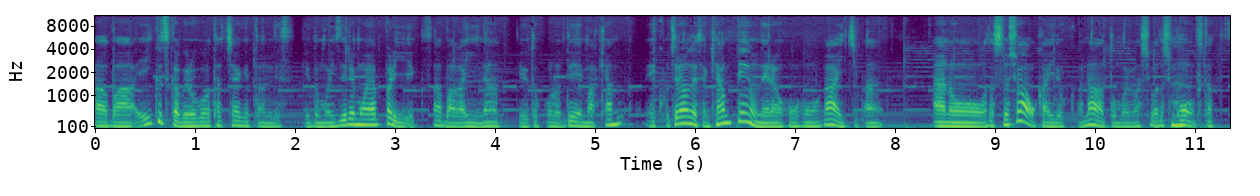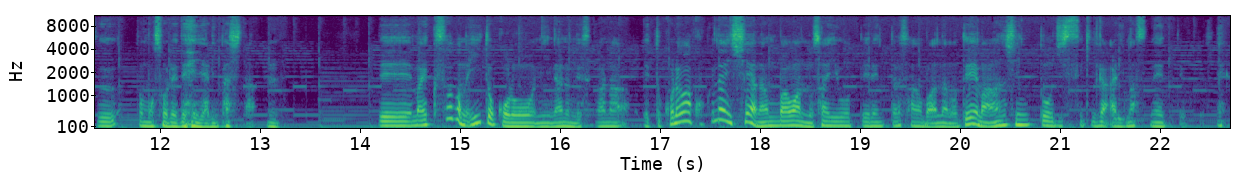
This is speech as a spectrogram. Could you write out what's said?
サーバー、いくつかブログを立ち上げたんですけども、いずれもやっぱり X サーバーがいいなっていうところで、まあ、キャン、えこちらのですね、キャンペーンを狙う方法が一番、あの、私としてはお買い得かなと思いますし、私も2つともそれでやりました。うん。で、まあ、X サーバーのいいところになるんですが、えっと、これは国内シェアナンバーワンの採用ってレンタルサーバーなので、まあ、安心と実績がありますねっていうことですね。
